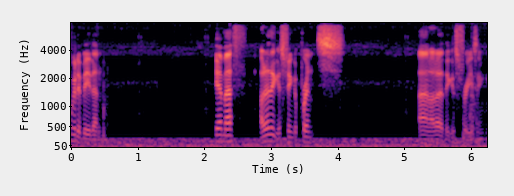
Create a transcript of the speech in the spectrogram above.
What could it be then? EMF. I don't think it's fingerprints. And I don't think it's freezing.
